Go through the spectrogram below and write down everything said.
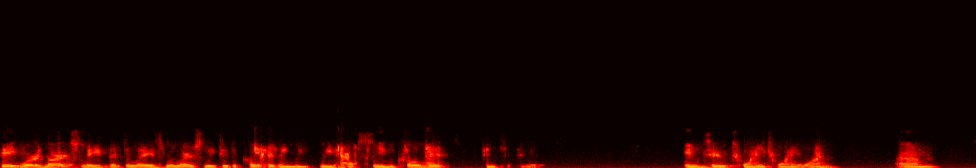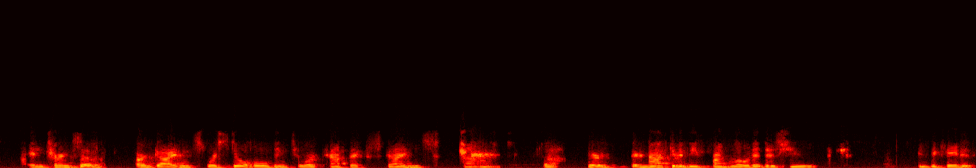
they were largely, the delays were largely due to COVID, and we have seen COVID continue into 2021. Um, in terms of our guidance, we're still holding to our CapEx guidance. Um, they're not going to be front-loaded as you indicated.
